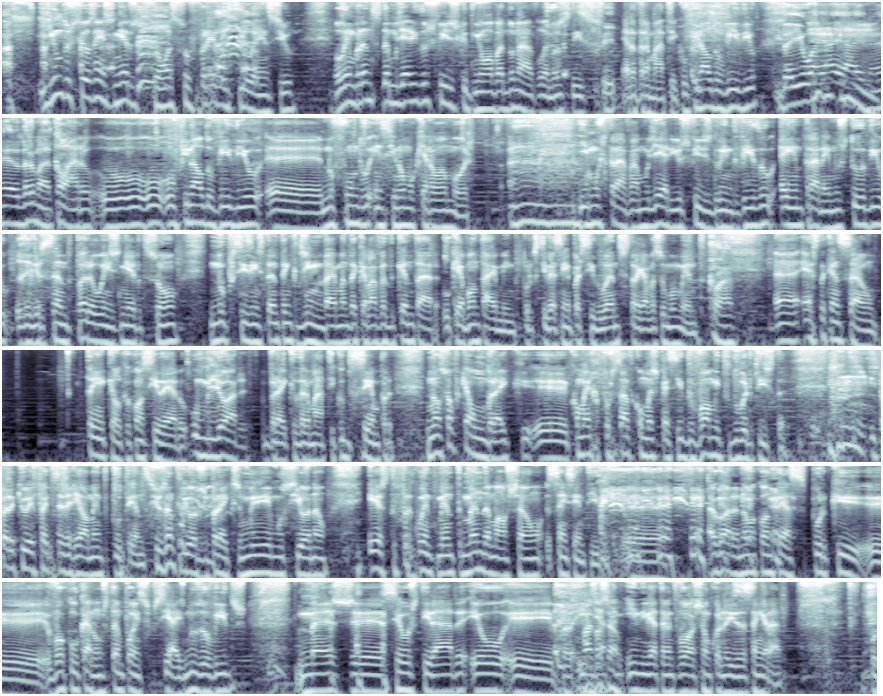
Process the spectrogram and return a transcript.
e um dos seus engenheiros de som a sofrer em silêncio, lembrando-se da mulher e dos filhos que o tinham abandonado. Lembram-se disso? Sim. Era dramático. O final do vídeo. Daí o ai ai ai, né? Era dramático. Claro, o, o, o final do vídeo, eh, no fundo, ensinou-me o que era o amor. Ah. E mostrava a mulher e os filhos do indivíduo a entrarem no estúdio, regressando para o engenheiro de som, no preciso instante em que Jim Diamond acabava de cantar. O que é bom timing, porque se tivessem aparecido antes, estragava-se o momento. Claro. Uh, esta canção tem aquele que eu considero o melhor break dramático de sempre, não só porque é um break, eh, como é reforçado com uma espécie de vómito do artista, para que o efeito seja realmente potente. Se os anteriores breaks me emocionam, este frequentemente manda-me ao chão sem sentido. Eh, agora, não acontece porque eh, vou colocar uns tampões especiais nos ouvidos, mas se eu os tirar, eu eh, Vais ao chão. imediata- imediatamente vou ao chão com o nariz a sangrar.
